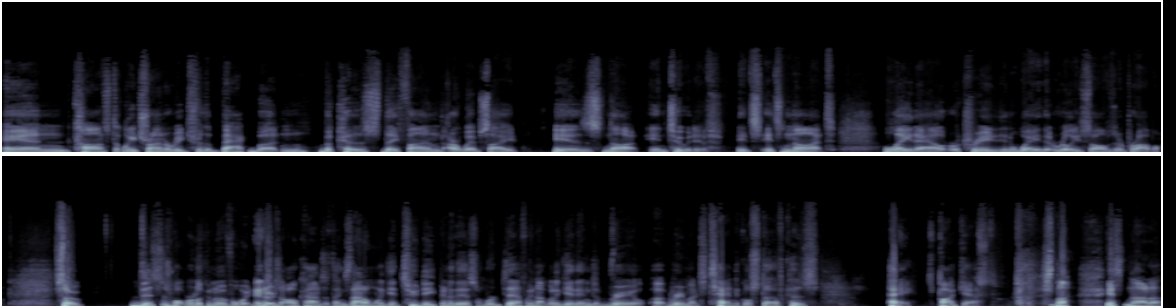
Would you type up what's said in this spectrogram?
and constantly trying to reach for the back button because they find our website is not intuitive. It's it's not laid out or created in a way that really solves their problem. So this is what we're looking to avoid. And there's all kinds of things. And I don't want to get too deep into this, and we're definitely not going to get into very uh, very much technical stuff because, hey, it's podcast. It's not it's not a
